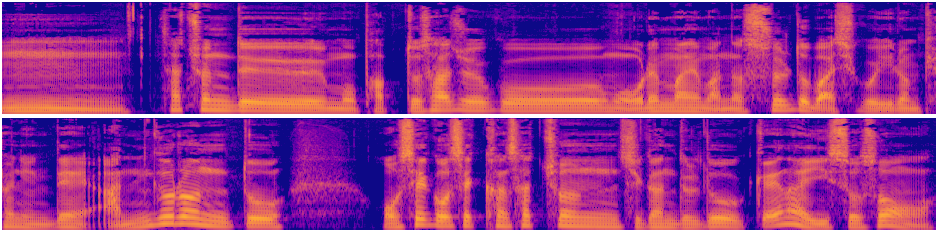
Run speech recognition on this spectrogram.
음, 사촌들 뭐 밥도 사주고, 뭐 오랜만에 만나서 술도 마시고 이런 편인데, 안 그런 또 어색어색한 사촌 지간들도 꽤나 있어서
